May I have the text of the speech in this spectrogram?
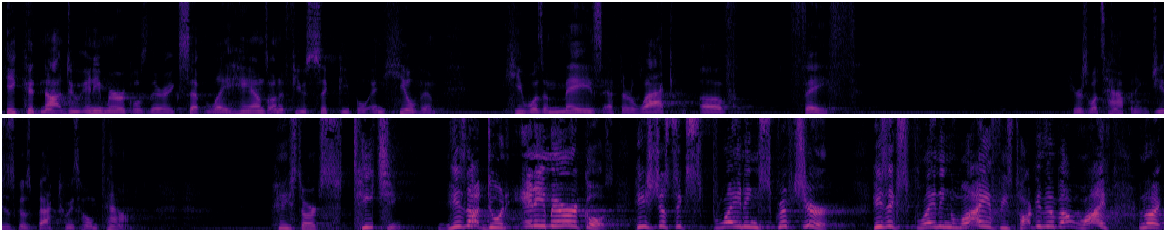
He could not do any miracles there except lay hands on a few sick people and heal them. He was amazed at their lack of faith. Here's what's happening Jesus goes back to his hometown he starts teaching. He's not doing any miracles, he's just explaining scripture. He's explaining life. He's talking to them about life. And they're like,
